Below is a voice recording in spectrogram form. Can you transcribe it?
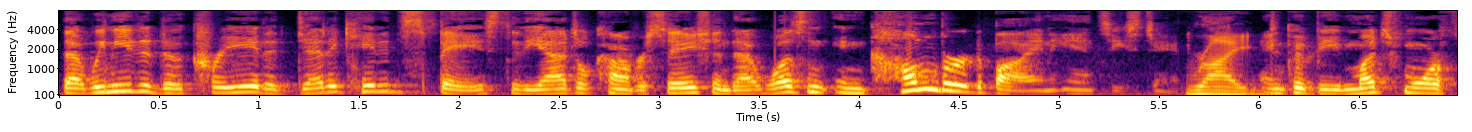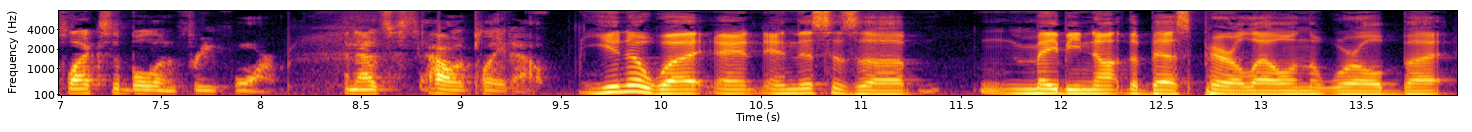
That we needed to create a dedicated space to the Agile conversation that wasn't encumbered by an ANSI standard. Right. And could be much more flexible and free form. And that's how it played out. You know what? And and this is a maybe not the best parallel in the world, but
